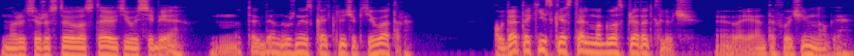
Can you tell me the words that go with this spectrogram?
Может, все же стоило оставить его себе? Но тогда нужно искать ключ-активатор. Куда токийская сталь могла спрятать ключ? Вариантов очень много.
